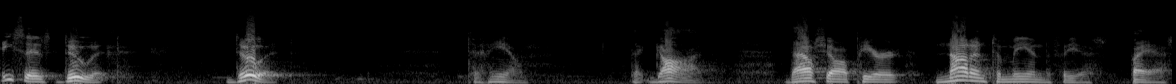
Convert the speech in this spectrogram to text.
He says, Do it. Do it to him that God, thou shalt appear not unto men to fast,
